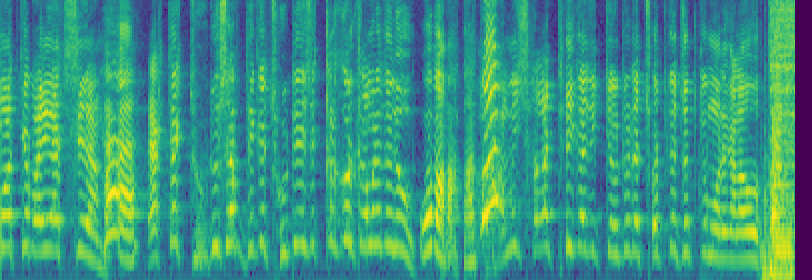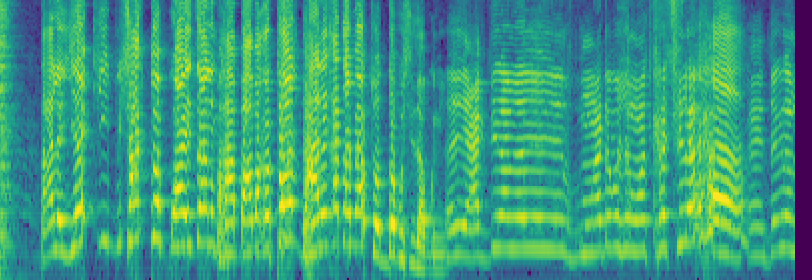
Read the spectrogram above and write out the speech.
মদকে বাড়ি যাচ্ছিলাম হ্যাঁ। একটা কেউটু সব থেকে ছুটে এসে কাকুর কামড়ে দিল। ও বাবা তারপর? আমি শালা ঠিক আছে কেউটুটা ছটকে ছটকে মরে গেল। তাহলে এ কি বিষাক্ত পয়জন ভাব বাবাকে তোর ধারে কাছে আমি আর চোদ্দ বসে যাব নি। এই একদিন আমি ওই মাঠে বসে মদ খাচ্ছিলাম। হ্যাঁ। দেখলাম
